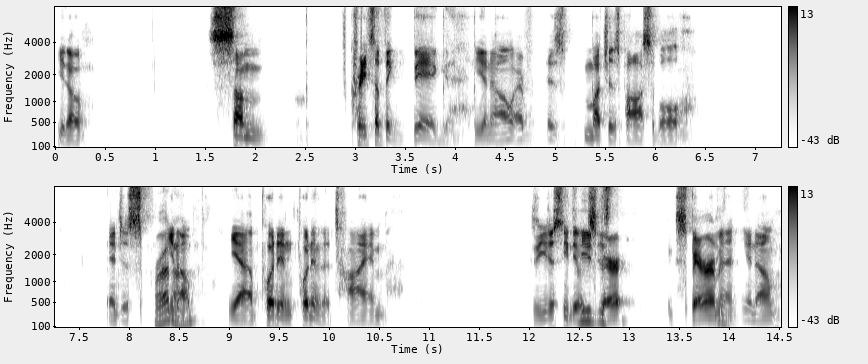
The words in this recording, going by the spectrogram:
you know, some create something big, you know, as much as possible, and just right you know, yeah, put in put in the time. Because you just need to exper- just, experiment, you know.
